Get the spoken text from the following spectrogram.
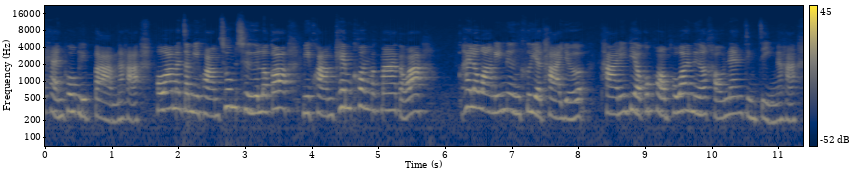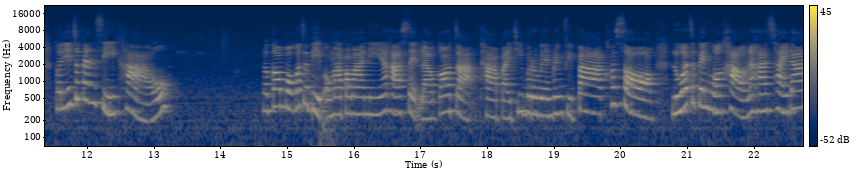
แทนพวกลิปบาล์มนะคะ เพราะว่ามันจะมีความชุ่มชื้นแล้วก็มีความเข้มข้นมากๆ แต่ว่าให้ระวังนิดนึงคืออย่าทาเยอะทานิดเดียวก็พอเพราะว่าเนื้อเขาแน่นจริง ๆนะคะ ตัวนี้จะเป็นสีขาว แล้วก็โบก็จะบีบออกมาประมาณนี้นะคะ เสร็จแล้วก็จะทาไปที่บริเวณริมฝีปากข้อศอก หรือว่าจะเป็นหัวเข่านะคะ ใช้ได้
